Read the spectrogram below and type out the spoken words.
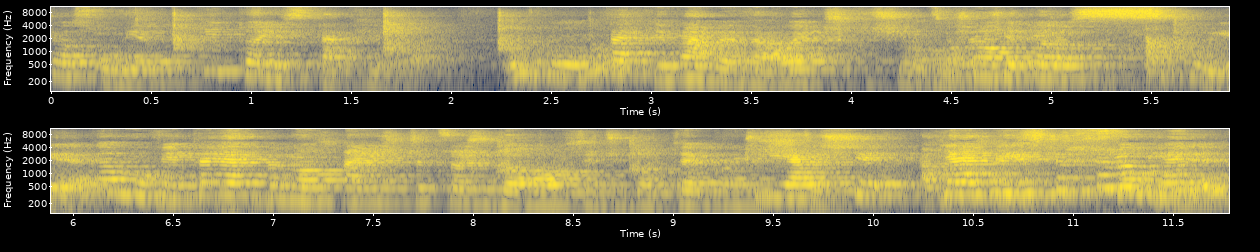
Rozumiem. I to jest takie. Mhm. Takie małe wałeczki się robi. się to rozsypuje. No mówię, tak jakby można jeszcze coś dołożyć do tego Czyli jeszcze. jak się... A Jak jest jeszcze robimy?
